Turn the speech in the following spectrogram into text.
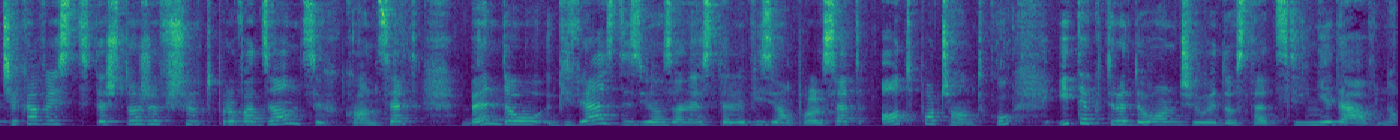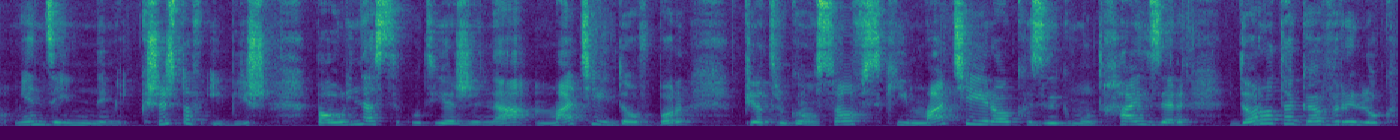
ciekawe jest też to, że wśród prowadzących koncert będą gwiazdy związane z telewizją Polsat od początku i te, które dołączyły do stacji niedawno. Między innymi Krzysztof Ibisz, Paulina Sykut-Jerzyna, Maciej Dowbor, Piotr Gąsowski, Maciej Rok, Zygmunt Heiser, Dorota Gawryluk,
